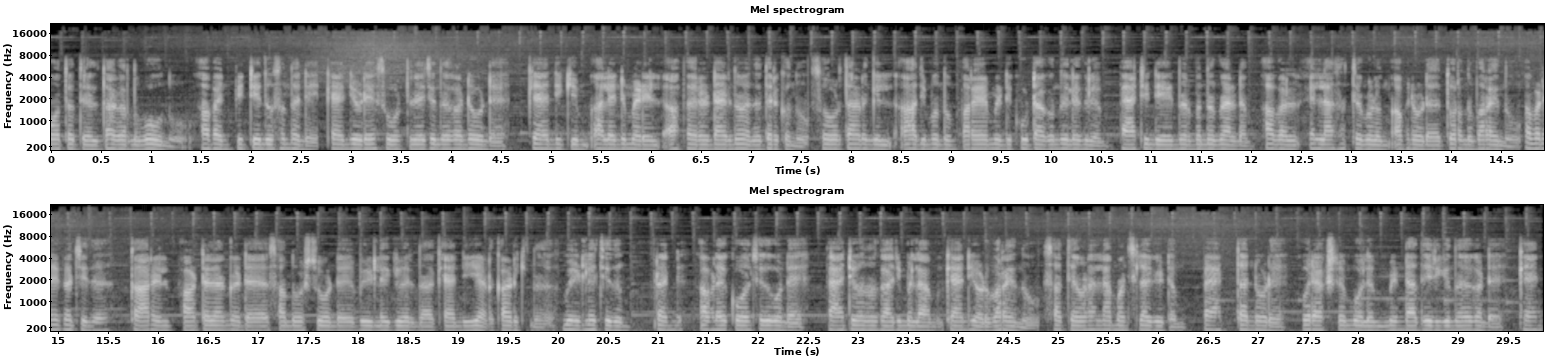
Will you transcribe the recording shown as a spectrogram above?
മൊത്തത്തിൽ തകർന്നു പോകുന്നു. അവൻ പിറ്റേ ദിവസം തന്നെ കാൻഡിയുടെ സുഹൃത്തിനെ ചെന്ന് കണ്ടുകൊണ്ട് കാൻഡിക്കും അലനും ഇടയിൽ അഫയർ ഉണ്ടായിരുന്നു എന്ന് തിരക്കുന്നു. സുഹൃത്താണെങ്കിൽ ആദ്യമൊന്നും പറയാൻ വേണ്ടി കൂട്ടാക്കുന്നില്ലെങ്കിലും പാറ്റിന്റെ നിർബന്ധം കാരണം അവൾ എല്ലാ സത്യങ്ങളും അവനോട് തുറന്നു പറയുന്നു. അവിടെ കച്ചിത് കാറിൽ പാട്ടെല്ലാം കേട്ട് സന്തോഷിച്ചുകൊണ്ട് വീട്ടിലേക്ക് വരുന്ന കാൻഡിയാണ് കാണിക്കുന്നത്. വീട്ടിലെത്തിയതും ഫ്രണ്ട് അവളെ കോൾ ചെയ്തുകൊണ്ട് പാറ്റ് വന്ന കാര്യമെല്ലാം കാൻഡിയോട് പറയുന്നു. സത്യങ്ങളെല്ലാം മനസ്സിലാക്കിയിട്ടും പാറ്റ് തന്നോട് ഒരക്ഷരം പോലും മിണ്ടാതിരിക്കുന്നത് കണ്ട്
